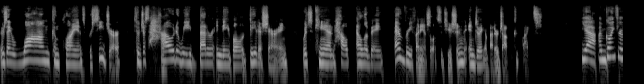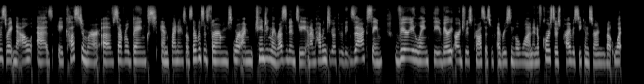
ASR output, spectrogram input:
there's a long compliance procedure so just how do we better enable data sharing, which can help elevate every financial institution in doing a better job of compliance? Yeah, I'm going through this right now as a customer of several banks and financial services firms where I'm changing my residency and I'm having to go through the exact same very lengthy, very arduous process with every single one. And of course, there's privacy concerns about what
